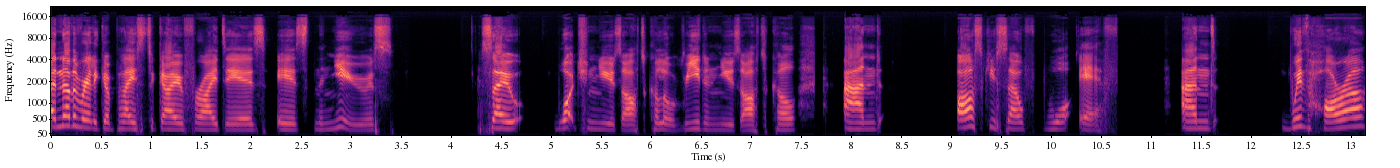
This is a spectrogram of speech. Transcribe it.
another really good place to go for ideas is the news. So, watch a news article or read a news article and ask yourself, what if? And with horror,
